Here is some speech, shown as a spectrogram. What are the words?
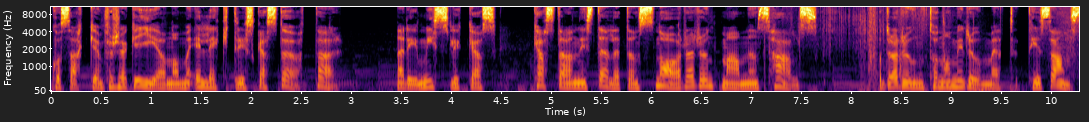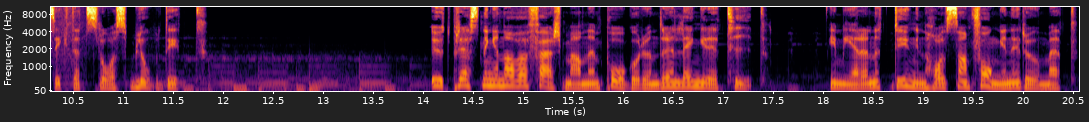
Kosacken försöker ge honom elektriska stötar. När det misslyckas kastar han istället en snara runt mannens hals och drar runt honom i rummet tills ansiktet slås blodigt. Utpressningen av affärsmannen pågår under en längre tid. I mer än ett dygn hålls han fången i rummet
